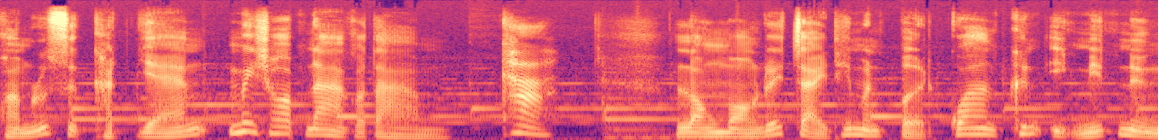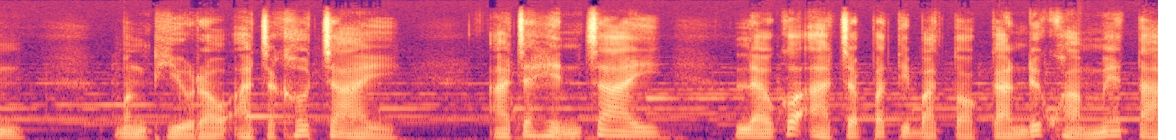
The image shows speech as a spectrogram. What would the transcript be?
ความรู้สึกขัดแย้ง ไม่ชอบหน้าก็ตาม ค่ะ ลองมองด้วยใจที่มันเปิดกว้างขึ้นอีกนิดนึง บางทีเราอาจจะเข้าใจ อาจจะเห็นใจ แล้วก็อาจจะปฏิบัติต่อกันด้วยความเมตตา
